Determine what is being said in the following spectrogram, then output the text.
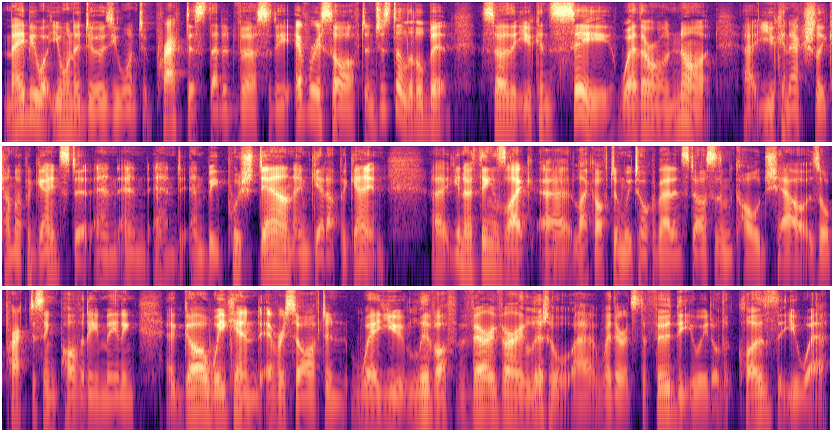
maybe what you want to do is you want to practice that adversity every so often, just a little bit, so that you can see whether or not uh, you can actually come up against it and and and and be pushed down and get up again. Uh, you know things like uh, like often we talk about in stoicism cold showers or practicing poverty meaning uh, go a weekend every so often where you live off very very little uh, whether it's the food that you eat or the clothes that you wear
